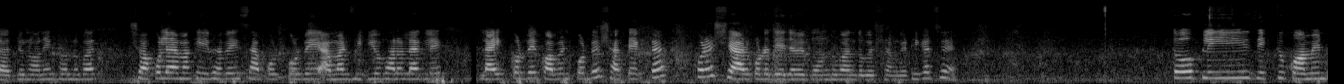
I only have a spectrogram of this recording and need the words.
তার জন্য অনেক ধন্যবাদ। সকলে আমাকে এইভাবেই সাপোর্ট করবে, আমার ভিডিও ভালো লাগলে লাইক করবে কমেন্ট করবে, সাথে একটা করে শেয়ার করে দিয়ে যাবে বন্ধু বান্ধবের সঙ্গে, ঠিক আছে? তো প্লিজ একটু কমেন্ট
